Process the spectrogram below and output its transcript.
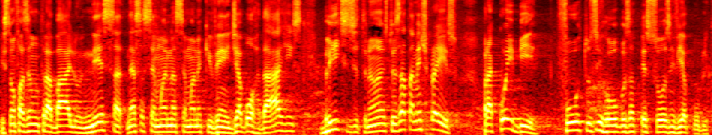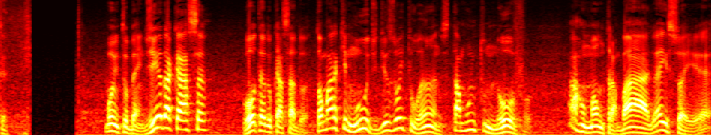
Estão fazendo um trabalho nessa, nessa semana e na semana que vem de abordagens, blitz de trânsito, exatamente para isso, para coibir furtos e roubos a pessoas em via pública. Muito bem. Dia da caça, Outra é do caçador. Tomara que mude, 18 anos, está muito novo. Arrumar um trabalho, é isso aí. É,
